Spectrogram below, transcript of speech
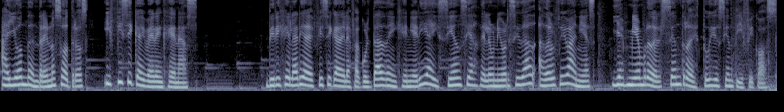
Hay onda entre nosotros y Física y berenjenas. Dirige el área de física de la Facultad de Ingeniería y Ciencias de la Universidad Adolfo Ibáñez y es miembro del Centro de Estudios Científicos.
